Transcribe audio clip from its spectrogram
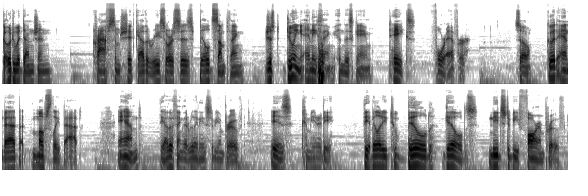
go to a dungeon, craft some shit, gather resources, build something. Just doing anything in this game takes forever. So, good and bad, but mostly bad. And the other thing that really needs to be improved is community. The ability to build guilds needs to be far improved.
